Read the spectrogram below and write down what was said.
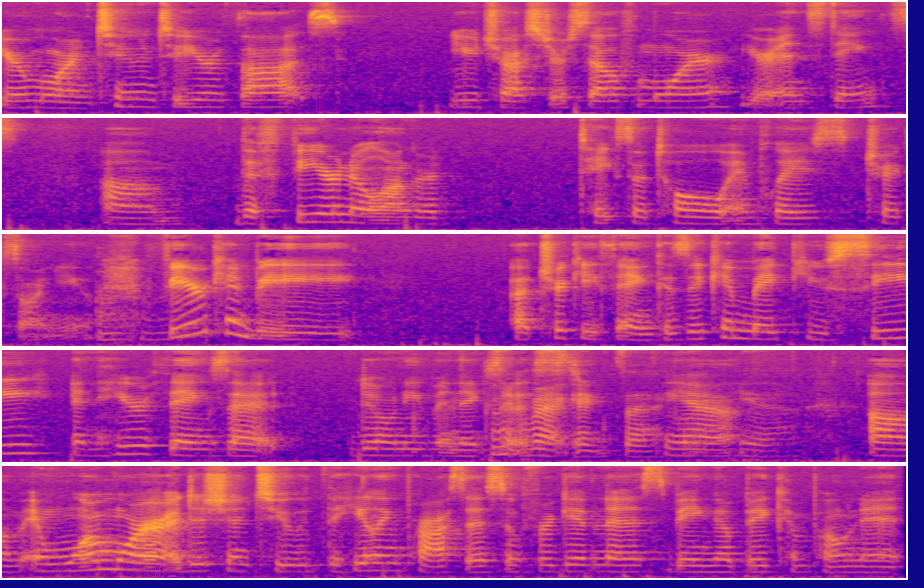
you're more in tune to your thoughts. You trust yourself more, your instincts. Um, the fear no longer takes a toll and plays tricks on you. Mhm. Fear can be a tricky thing because it can make you see and hear things that don't even exist. Right, exactly. Yeah. Yeah. Um, and one more addition to the healing process so forgiveness being a big component,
